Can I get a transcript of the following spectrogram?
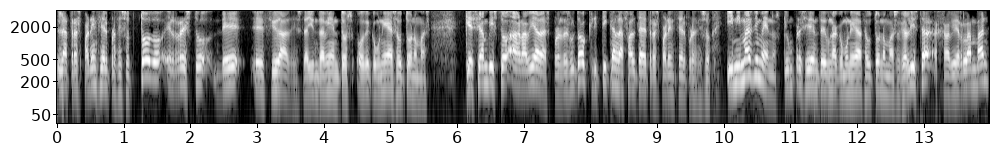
la transparencia del proceso. Todo el resto de eh, ciudades, de ayuntamientos o de comunidades autónomas que se han visto agraviadas por el resultado critican la falta de transparencia del proceso. Y ni más ni menos que un presidente de una comunidad autónoma socialista, Javier Lambán,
